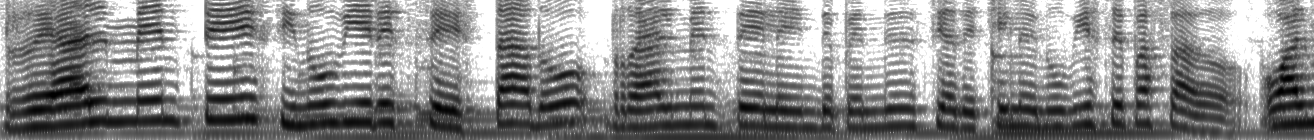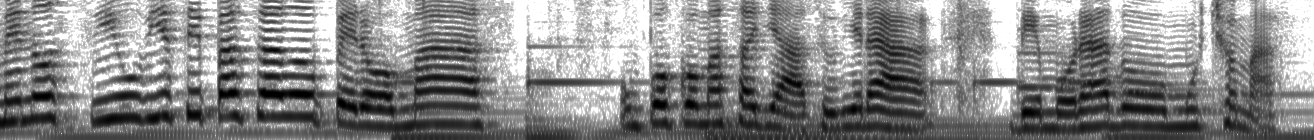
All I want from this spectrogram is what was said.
realmente si no hubiese estado, realmente la independencia de Chile no hubiese pasado, o al menos sí hubiese pasado, pero más, un poco más allá, se hubiera demorado mucho más.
